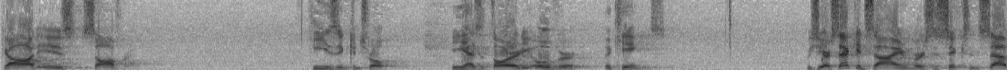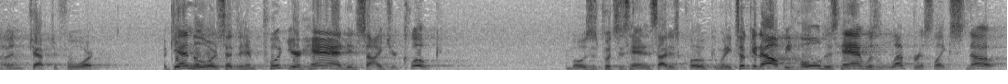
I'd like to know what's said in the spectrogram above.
God is sovereign. He is in control. He has authority over the kings. We see our second sign verses 6 and 7, chapter 4. Again, the Lord said to him, Put your hand inside your cloak. And Moses puts his hand inside his cloak, and when he took it out, behold, his hand was leprous like snow.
